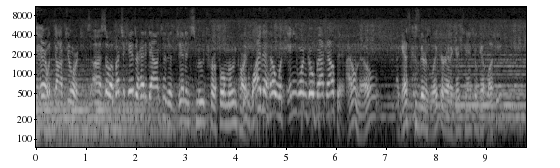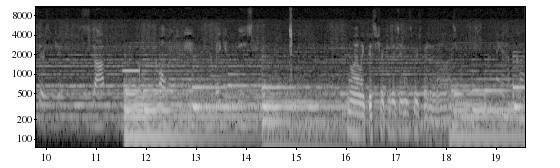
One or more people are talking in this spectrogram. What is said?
On? You're eating up the air with Doc George. Uh, so a bunch of kids are headed down to the gin and smooch for a full moon party. Then why the hell would anyone go back out there? I don't know. I guess because there's liquor and a good chance you'll get lucky. Seriously, kids, stop calling me in. You're making me stupid. You know, I like this trip to the gin and smooch better than the last one. I have a car.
